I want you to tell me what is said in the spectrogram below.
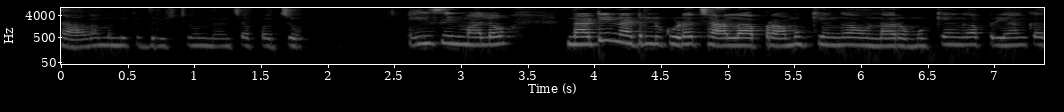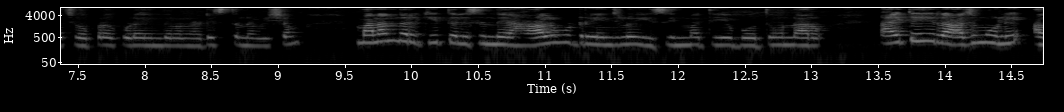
చాలామందికి దృష్టి ఉందని చెప్పొచ్చు. ఈ సినిమాలో నటీ నటులు కూడా చాలా ప్రాముఖ్యంగా ఉన్నారు. ముఖ్యంగా ప్రియాంక చోప్రా కూడా ఇందులో నటిస్తున్న విషయం మనందరికీ తెలిసిందే. హాలీవుడ్ రేంజ్లో ఈ సినిమా తీయబోతూ ఉన్నారు అయితే ఈ రాజమౌళి ఆ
